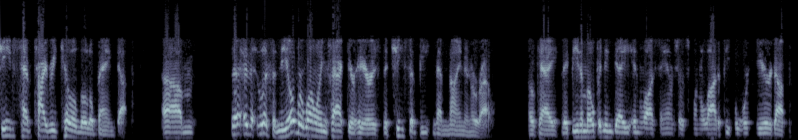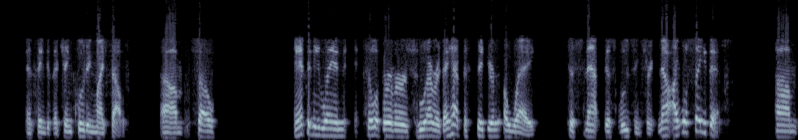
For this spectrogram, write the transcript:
Chiefs have Tyreek Hill a little banged up. Um, the, the, listen, the overwhelming factor here is the Chiefs have beaten them nine in a row. Okay, they beat them opening day in Los Angeles when a lot of people were geared up and thinking that, including myself. Um, so Anthony Lynn, Philip Rivers, whoever, they have to figure a way to snap this losing streak. Now, I will say this: um,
